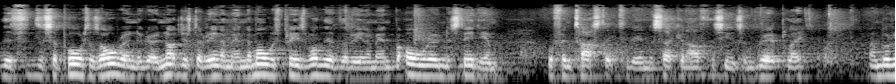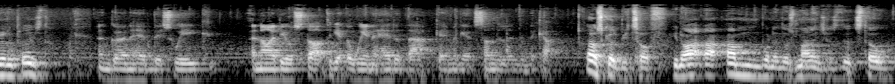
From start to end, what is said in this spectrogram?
The, the supporters all round the ground, not just the Arena men. I'm always praiseworthy of the Arena men, but all round the stadium were fantastic today in the second half. They've seen some great play. and we're really pleased. And going ahead this week, an ideal start to get the win ahead of that game against Sunderland in the cup. That's got to be tough. You know, I, I'm one of those managers that still,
